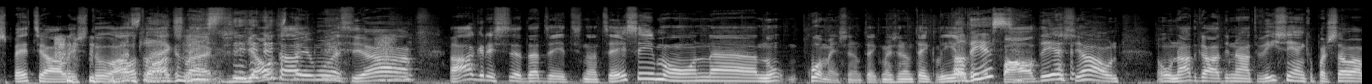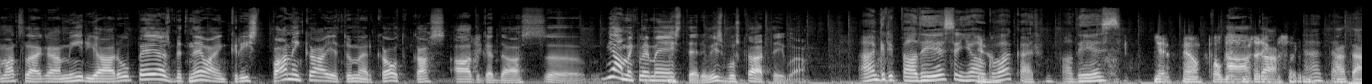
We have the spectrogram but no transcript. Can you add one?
speciālistu autoatslēgu jautājumos. Jā. Agris Dadzītis no Cēsīm. Un, ā, nu, ko mēs varam teikt? Mēs varam teikt lielu Paldies! Paldies! Jā, un, un atgādināt visiem, ka par savām atslēgām ir jārūpējas, bet nevajag krist panikā, ja tomēr kaut kas atgadās. Ā, Jāmeklē mēsteri, viss būs kārtībā. Agri, paldies un jauku vakaru. Paldies! Jā, jā paldies arī tā. Jā, Tā, tā. tā.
